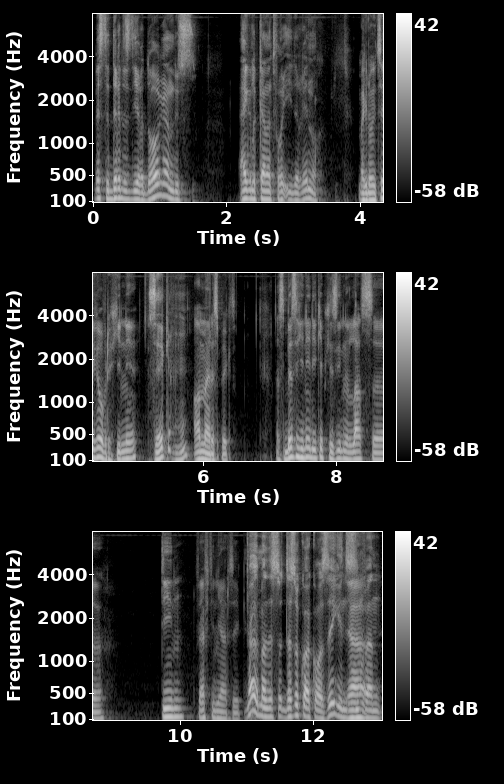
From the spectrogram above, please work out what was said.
beste derdes die er doorgaan, dus eigenlijk kan het voor iedereen nog. Mag ik nog iets zeggen over Guinea? Zeker. Al mijn respect. Dat is de beste Guinea die ik heb gezien in de laatste 10, 15 jaar zeker. Ja, maar dat is, dat is ook wat ik wou zeggen. In de zin van,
